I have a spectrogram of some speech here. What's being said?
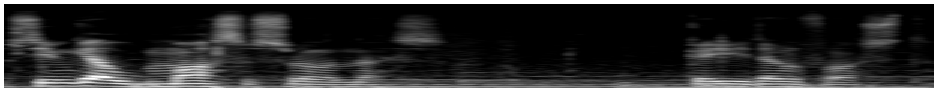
See if we can get a massive swing on this. Get you down first.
